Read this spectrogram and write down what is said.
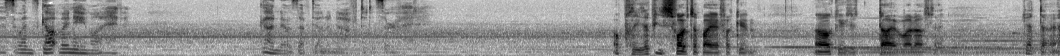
This one's got my name on it. God knows I've done enough to deserve it. Oh please, I've been swiped up by a fucking... Oh okay, just die right after. God damn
